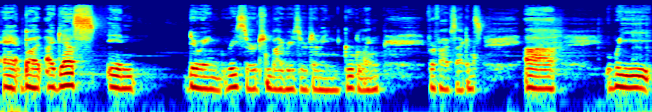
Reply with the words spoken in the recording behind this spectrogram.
And, but I guess in doing research, and by research I mean Googling for five seconds, uh, we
